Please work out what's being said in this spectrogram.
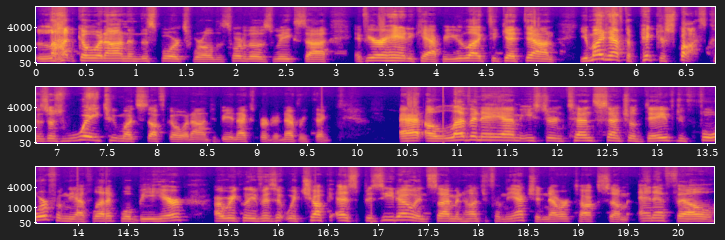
lot going on in the sports world. It's one of those weeks. Uh, if you're a handicapper, you like to get down, you might have to pick your spots because there's way too much stuff going on to be an expert in everything. At 11 a.m. Eastern, 10 Central, Dave Dufour from The Athletic will be here. Our weekly visit with Chuck Esposito and Simon Hunter from the Action Network talks some NFL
